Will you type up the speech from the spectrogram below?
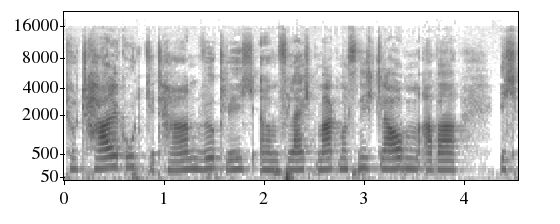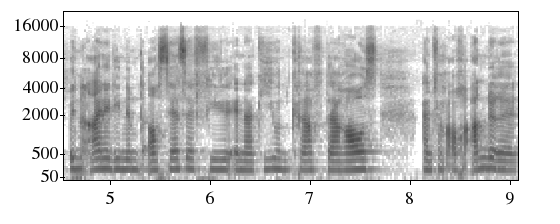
total gut getan, wirklich. Ähm, vielleicht mag man es nicht glauben, aber ich bin eine, die nimmt auch sehr, sehr viel Energie und Kraft daraus, einfach auch andere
